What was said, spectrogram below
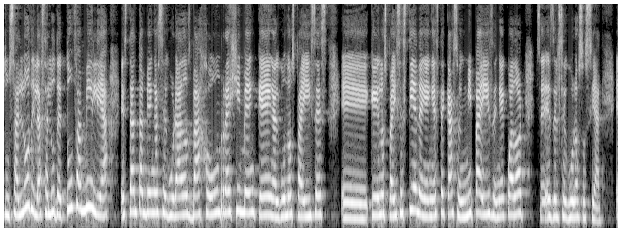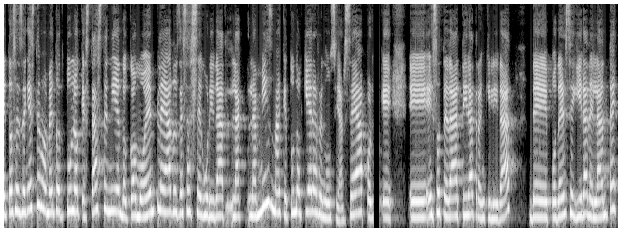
tu, salud y la salud de tu familia están también asegurados bajo un régimen que en algunos países, eh, que en los países tienen, en este caso en mi país, en Ecuador, es del seguro social. Entonces, en este momento, tú lo que estás teniendo como empleado es de esa seguridad, la, misma que tú no quieres renunciar, sea porque eh, eso te da a la tranquilidad de poder seguir adelante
